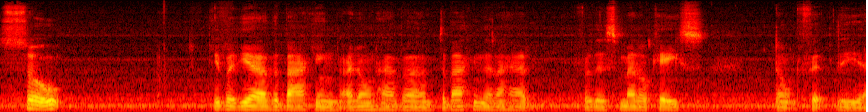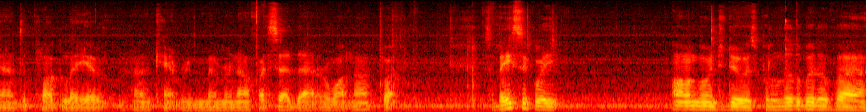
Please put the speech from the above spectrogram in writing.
So, yeah, but yeah, the backing. I don't have uh, the backing that I had for this metal case don't fit the uh, the plug layout. I can't remember now if I said that or whatnot, but so basically all I'm going to do is put a little bit of uh,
